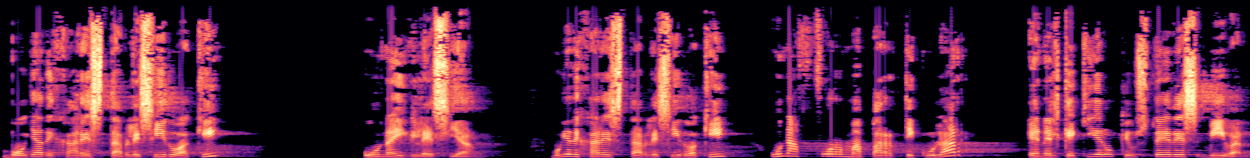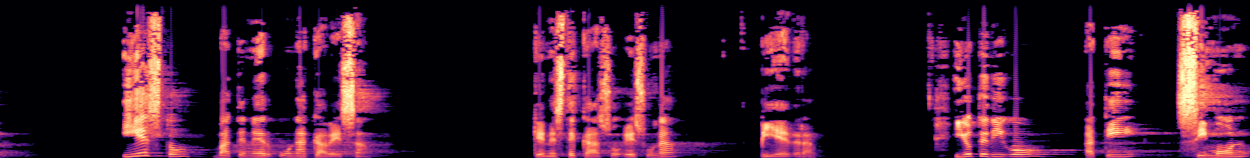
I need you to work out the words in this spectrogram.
voy a dejar establecido aquí una iglesia. Voy a dejar establecido aquí una forma particular en el que quiero que ustedes vivan. Y esto va a tener una cabeza, que en este caso es una piedra. Y yo te digo a ti, Simón,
